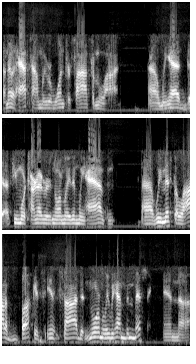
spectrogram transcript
I know at halftime we were one for five from the line. Um, we had a few more turnovers normally than we have, and uh, we missed a lot of buckets inside that normally we haven't been missing. And uh,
